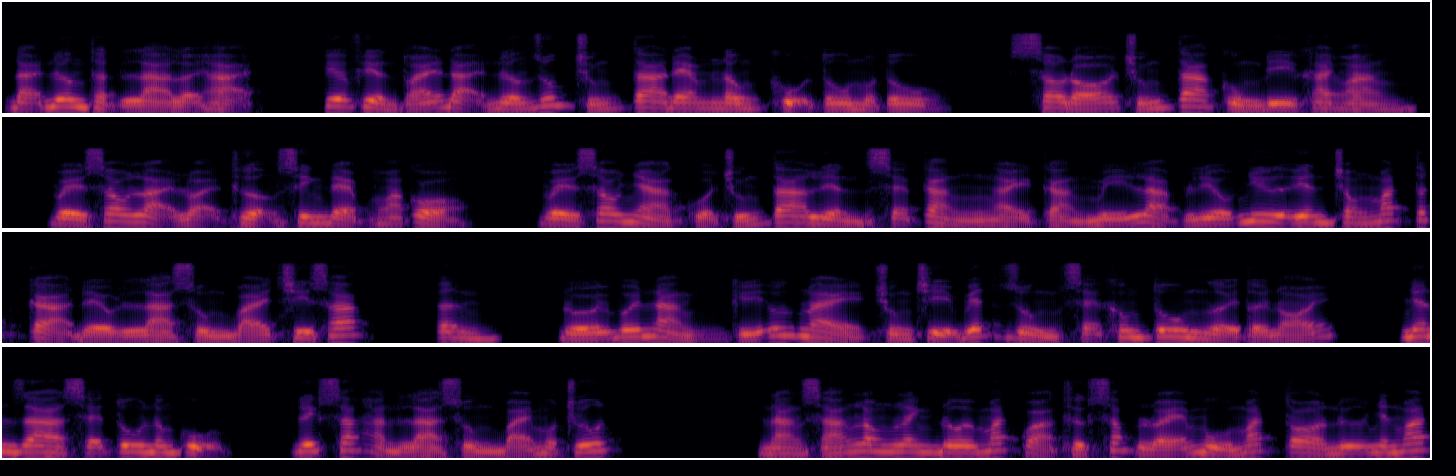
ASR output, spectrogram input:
Đại nương thật là lợi hại, kia phiền thoái đại nương giúp chúng ta đem nông cụ tu một tu, sau đó chúng ta cùng đi khai hoang, về sau lại loại thượng xinh đẹp hoa cỏ, về sau nhà của chúng ta liền sẽ càng ngày càng mỹ lạp liệu như yên trong mắt tất cả đều là sùng bái chi sắc, ân, đối với nàng ký ức này chúng chỉ biết dùng sẽ không tu người tới nói, nhân ra sẽ tu nông cụ, đích xác hẳn là sùng bái một chút. Nàng sáng long lanh đôi mắt quả thực sắp lóe mù mắt to nữ nhân mắt,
